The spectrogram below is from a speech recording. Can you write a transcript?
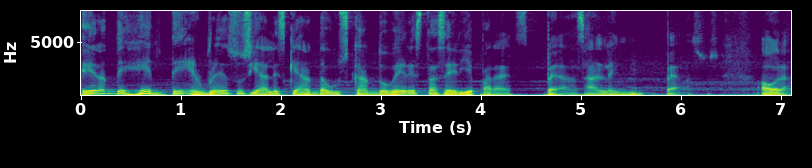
eran de gente en redes sociales que anda buscando ver esta serie para despedazarla en pedazos. Ahora,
